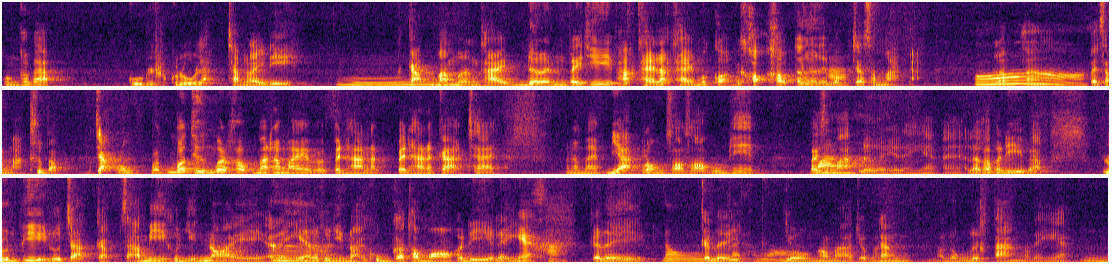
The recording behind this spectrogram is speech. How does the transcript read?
ผมก็แบบกูกูรู้ละทำอะไรดีอืมกลับมาเมืองไทยเดินไปที่พักไทยรักไทยเมื่อก่อนไปเคาะเคาน์เตอร์เลยค่ะบอกจะสมัครอะอ๋อแล้วอ่าไปสมัครคือแบบจากลงมาถึงว่าเขามาทำไมเป็นฐานเป็นฐานอากาศใช่มา ทำไมอยากลงสสกรุงเทพไปสมัครเลยอะไรเงี้ยอ่าแล้วก็พอดีแบบรุ่นพี่รู้จักกับสามีคุณหญิงหน่อยอะไรเงี้ยแล้วคุณหญิงหน่อยคุมกทมพอดีอะไรเงี้ยค่ะก็เลยลงก็เลยกทมโยงเข้ามาจนกระทั่งมาลงเลือกตั้งอะไรเงี้ยอืม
